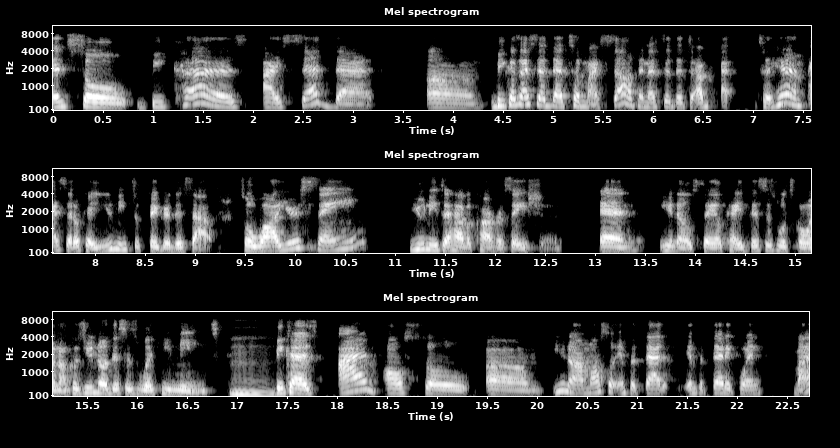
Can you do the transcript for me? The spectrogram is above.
And so because I said that um because I said that to myself and I said that to, um, to him, I said, "Okay, you need to figure this out." So while you're saying you need to have a conversation and you know say, "Okay, this is what's going on" because you know this is what he needs. Mm, because I'm also, um, you know, I'm also empathetic, empathetic when my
